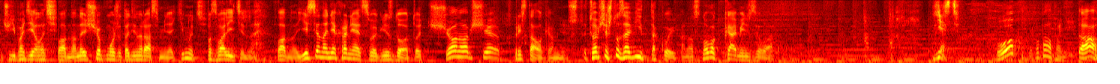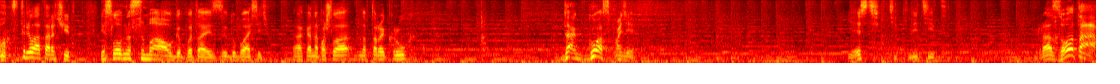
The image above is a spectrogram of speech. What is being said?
Ничего не поделать. Ладно, она еще может один раз меня кинуть. Позволительно. Ладно, если она не охраняет свое гнездо, то что она вообще пристала ко мне? Что, это вообще что за вид такой? Она снова камень взяла. Есть! Оп! Я попал по ней. А, вот стрела торчит. Я словно смауга пытаюсь задубасить. Так, она пошла на второй круг. Да, господи! Есть. Тит летит. Разота!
